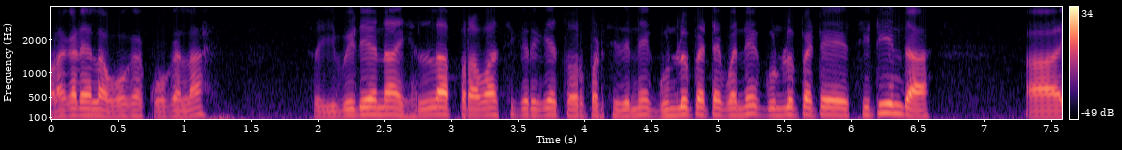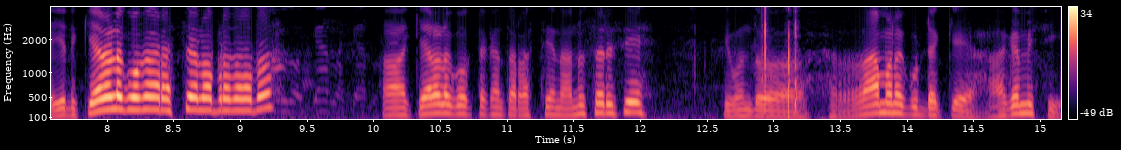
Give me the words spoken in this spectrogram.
ಒಳಗಡೆ ಎಲ್ಲ ಹೋಗೋಕ್ಕೆ ಹೋಗಲ್ಲ. ಸೊ ಈ ವಿಡಿಯೋನ ಎಲ್ಲ ಪ್ರವಾಸಿಗರಿಗೆ ತೋರ್ಪಡಿಸಿದ್ದೀನಿ. ಗುಂಡ್ಲುಪೇಟೆಗೆ ಬನ್ನಿ. ಗುಂಡ್ಲುಪೇಟೆ ಸಿಟಿಯಿಂದ ಏನು ಕೇರಳಕ್ಕೆ ಹೋಗೋ ರಸ್ತೆ ಅಲ್ವಾ ಬ್ರದರ್ ಅದು? ಕೇರಳಕ್ಕೆ ಹೋಗ್ತಕ್ಕಂಥ ರಸ್ತೆಯನ್ನು ಅನುಸರಿಸಿ ಈ ಒಂದು ರಾಮನ ಗುಡ್ಡಕ್ಕೆ ಆಗಮಿಸಿ.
